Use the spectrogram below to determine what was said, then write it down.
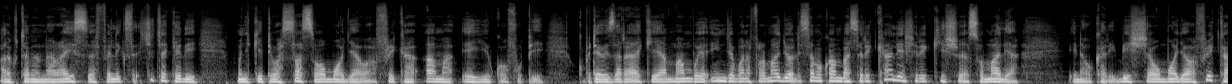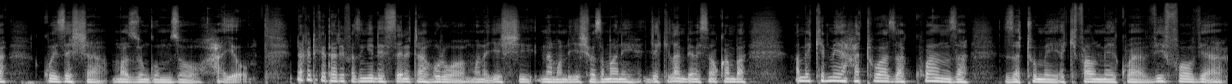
alikutana na Rais Felix Tshisekedi, mwenyekiti wa sasa wa Umoja wa Afrika ama AU kwa ufupi. Kupitia wizara yake ya mambo ya nje, Bwana Farmajo alisema kwamba serikali ya shirikisho ya Somalia inaokaribisha Umoja wa Afrika kuwezesha mazungumzo hayo. Na katika taarifa zingine, seneta huru wa mwanajeshi na mwanajeshi wa zamani Jaki Lambi amesema kwamba amekemea hatua za kwanza za tume ya kifalme kwa vifo vya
